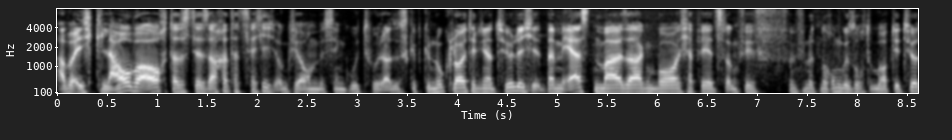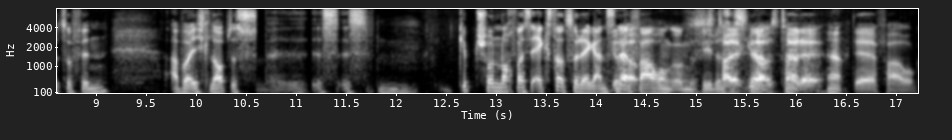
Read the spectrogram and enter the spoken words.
Aber ich glaube auch, dass es der Sache tatsächlich irgendwie auch ein bisschen gut tut. Also es gibt genug Leute, die natürlich beim ersten Mal sagen, boah, ich habe jetzt irgendwie fünf Minuten rumgesucht, um überhaupt die Tür zu finden. Aber ich glaube, es, es, es gibt schon noch was extra zu der ganzen genau. Erfahrung irgendwie. Das ist Teil, das ist, genau, ja, ist Teil ja, der, ja. der, Erfahrung.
